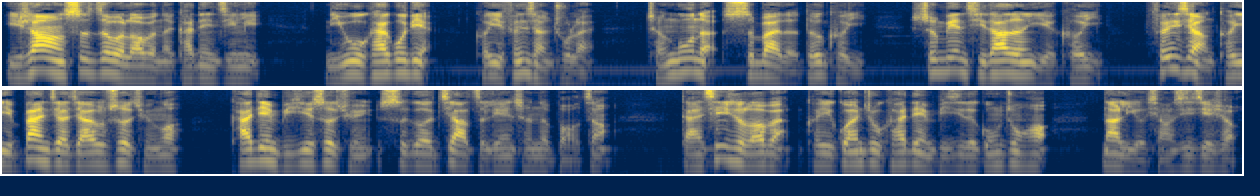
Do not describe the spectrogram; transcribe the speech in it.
以上是这位老板的开店经历。你如果开过店，可以分享出来，成功的、失败的都可以，身边其他人也可以分享，可以半价加入社群哦。开店笔记社群是个价值连城的宝藏。感兴趣的老板可以关注开店笔记的公众号，那里有详细介绍。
